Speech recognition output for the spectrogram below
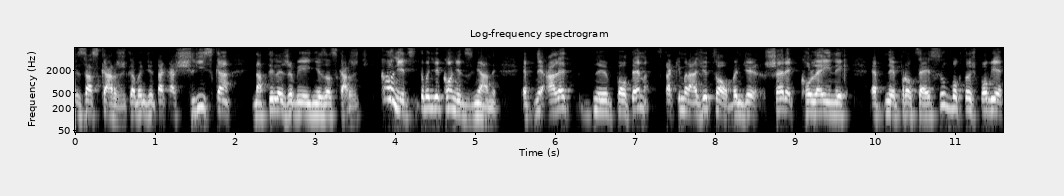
zaskarżyć. To będzie taka śliska na tyle, żeby jej nie zaskarżyć. Koniec, to będzie koniec zmiany. Ale potem w takim razie co? Będzie szereg kolejnych procesów, bo ktoś powie,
